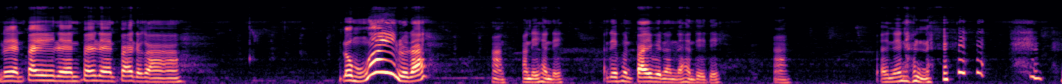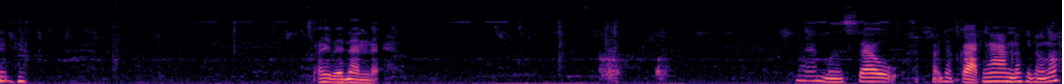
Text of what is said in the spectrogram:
แลนไปแลนไปแลนไปเดี๋ยวก็ลมง่ายเลยนะหันหันเดหันเดหันเดเพิ่นไปไปนั่นแหละหันดเดหันไปในนั่น ไปแบบนั้นแหละงามมือเศร้าบรรยากาศงามเนาะพี่น้องเนาะ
